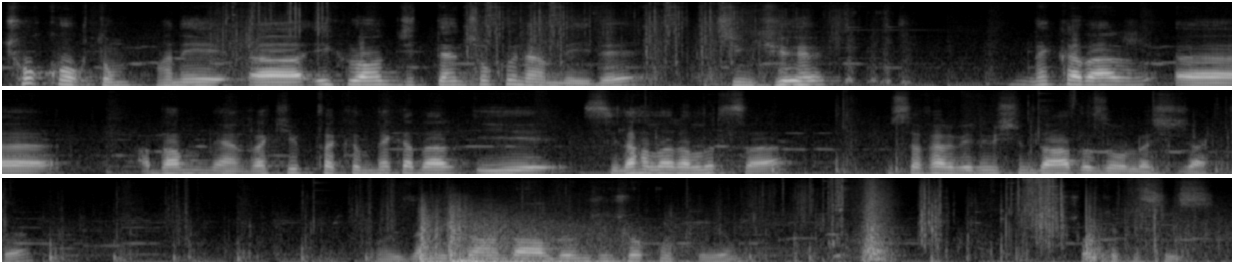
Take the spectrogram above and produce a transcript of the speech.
Çok korktum. Hani e, ilk round cidden çok önemliydi. Çünkü ne kadar e, adam yani rakip takım ne kadar iyi silahlar alırsa bu sefer benim işim daha da zorlaşacaktı. O yüzden ilk round'u aldığım için çok mutluyum. Çok kötü siz.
